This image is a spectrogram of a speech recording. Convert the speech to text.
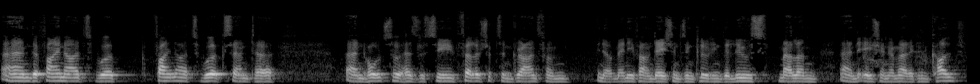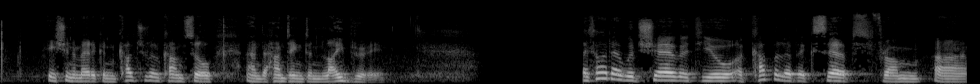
and the Fine Arts Work, Fine Arts Work Center, and also has received fellowships and grants from you know, many foundations, including the Luce, Mellon, and Asian American, Cult- Asian American Cultural Council and the Huntington Library. I thought I would share with you a couple of excerpts from uh,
